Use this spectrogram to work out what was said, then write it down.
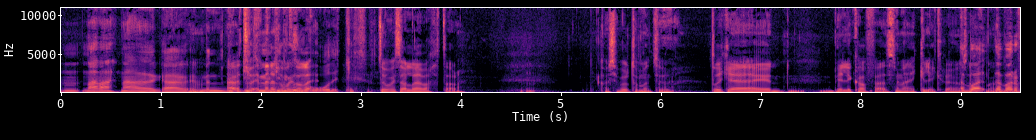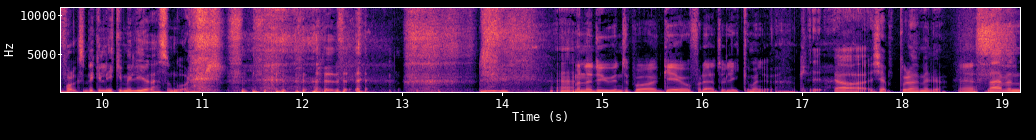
Mm, Nei, nei, nei jeg, men du gidder ikke å gå dit, liksom. Jeg tror faktisk aldri jeg har vært der. da. Kanskje jeg burde ta meg en tur. Drikke billig kaffe som jeg ikke liker. Det er, bare, det er bare folk som ikke liker miljøet, som går der. Men er du ute på geo fordi at du liker miljøet? Okay. Ja, kjempeglad i miljø. Yes. Nei, men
